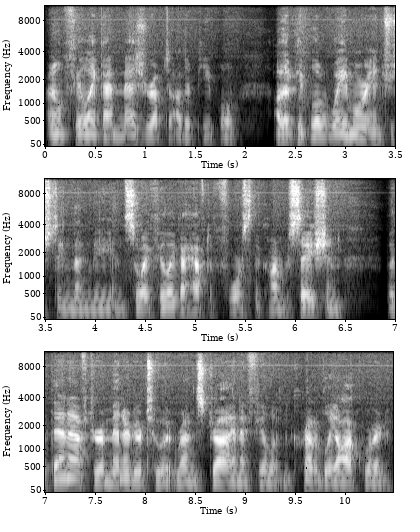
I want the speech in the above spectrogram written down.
I don't feel like I measure up to other people. Other people are way more interesting than me. And so I feel like I have to force the conversation. But then after a minute or two, it runs dry and I feel incredibly awkward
